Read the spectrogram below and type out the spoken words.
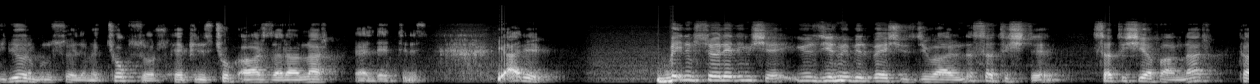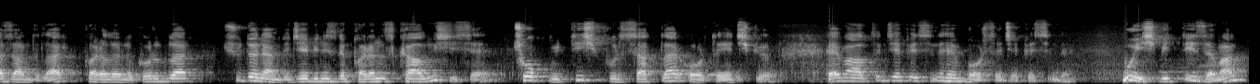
Biliyorum bunu söylemek çok zor. Hepiniz çok ağır zararlar elde ettiniz. Yani Benim söylediğim şey 121-500 civarında satıştı. Satış yapanlar kazandılar, paralarını korudular. Şu dönemde cebinizde paranız kalmış ise çok müthiş fırsatlar ortaya çıkıyor. Hem altın cephesinde hem borsa cephesinde. Bu iş bittiği zaman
